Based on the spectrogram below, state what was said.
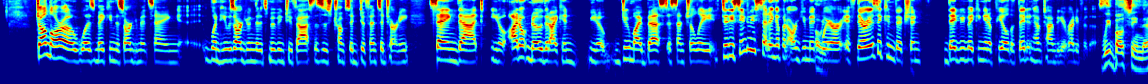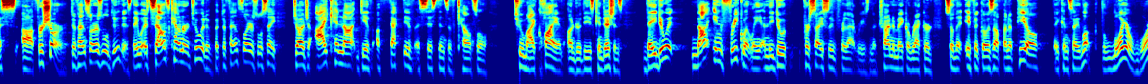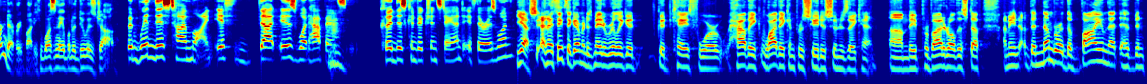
John Lauro was making this argument saying, when he was arguing that it's moving too fast, this is Trump's defense attorney saying that, you know, I don't know that I can, you know, do my best essentially. Did he seem to be setting up an argument oh, where yeah. if there is a conviction, they'd be making an appeal that they didn't have time to get ready for this. We've both seen this uh, for sure. Defense lawyers will do this. They, it sounds counterintuitive, but defense lawyers will say, Judge, I cannot give effective assistance of counsel to my client under these conditions. They do it not infrequently, and they do it precisely for that reason. They're trying to make a record so that if it goes up on appeal, they can say, look, the lawyer warned everybody he wasn't able to do his job. But with this timeline, if that is what happens, could this conviction stand if there is one? Yes, and I think the government has made a really good good case for how they why they can proceed as soon as they can. Um, they provided all this stuff. I mean, the number, the volume that have been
